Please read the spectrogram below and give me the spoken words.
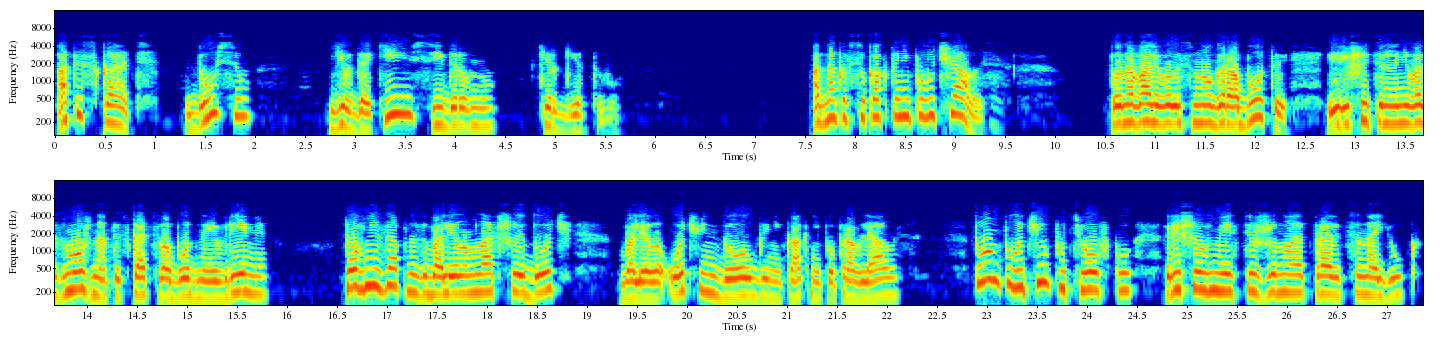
отыскать Дусю, Евдокию Сидоровну Киргетову. Однако все как-то не получалось. То наваливалось много работы, и решительно невозможно отыскать свободное время, То внезапно заболела младшая дочь, болела очень долго, никак не поправлялась, то он получил путевку, решил вместе с женой отправиться на юг,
